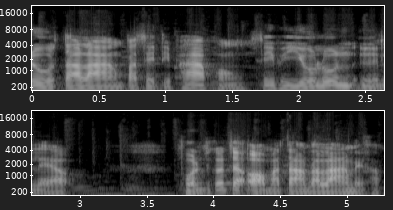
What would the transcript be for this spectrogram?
ดูตารางประสิทธิภาพของ CPU รุ่นอื่นแล้ว ผลก็จะออกมาตามตารางเลยครับ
